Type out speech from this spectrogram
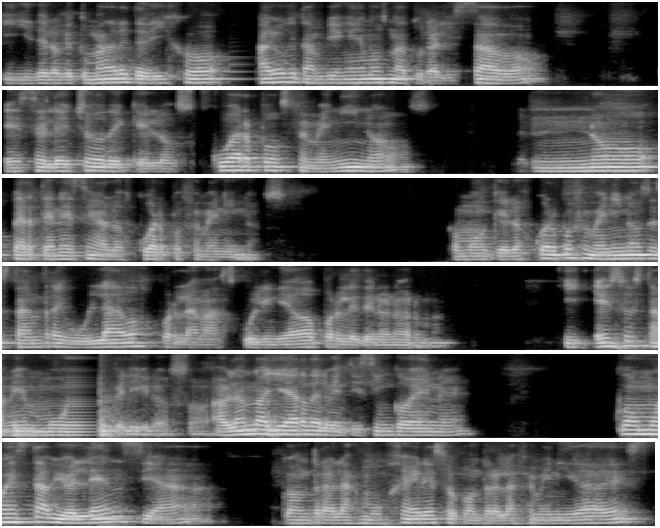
y de lo que tu madre te dijo, algo que también hemos naturalizado es el hecho de que los cuerpos femeninos no pertenecen a los cuerpos femeninos como que los cuerpos femeninos están regulados por la masculinidad o por la heteronorma. Y eso es también muy peligroso. Hablando ayer del 25N, cómo esta violencia contra las mujeres o contra las feminidades,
